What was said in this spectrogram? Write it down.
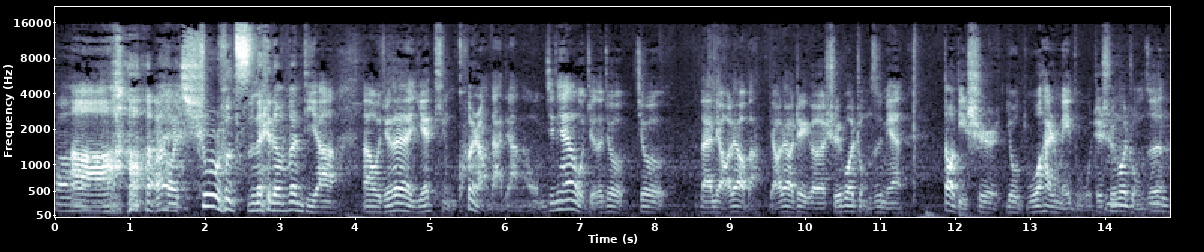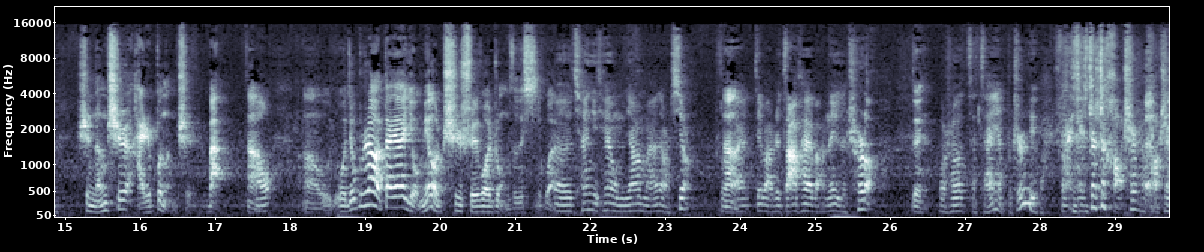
啊我 诸如此类的问题啊，啊，我觉得也挺困扰大家的。我们今天我觉得就就来聊聊吧，聊聊这个水果种子里面到底是有毒还是没毒？这水果种子嗯是能吃还是不能吃，是吧？啊，好，啊，我我就不知道大家有没有吃水果种子的习惯。呃，前几天我们家买了点杏啊哎得把这砸开，把那个吃了。对，我说咱咱也不至于吧，说哎这这这好吃好吃。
